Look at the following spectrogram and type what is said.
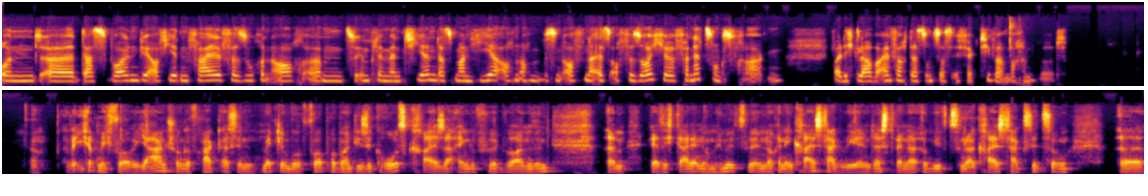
Und äh, das wollen wir auf jeden Fall versuchen auch ähm, zu implementieren, dass man hier auch noch ein bisschen offener ist, auch für solche Vernetzungsfragen, weil ich glaube einfach, dass uns das effektiver machen wird. Ja, also ich habe mich vor Jahren schon gefragt, als in Mecklenburg-Vorpommern diese Großkreise eingeführt worden sind, ähm, wer sich da denn um Himmels Willen noch in den Kreistag wählen lässt, wenn er irgendwie zu einer Kreistagssitzung äh,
